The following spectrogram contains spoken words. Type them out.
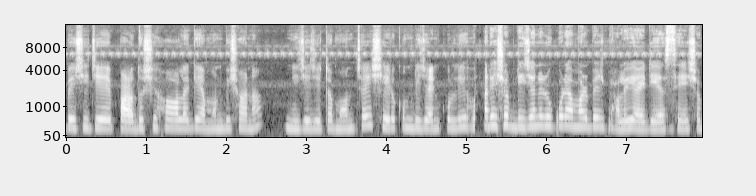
বেশি যে পারদর্শী হওয়া লাগে এমন বিষয় না। নিজে যেটা মন চাই সেরকম ডিজাইন করলেই হয় আর এইসব ডিজাইনের উপরে আমার বেশ ভালোই আইডিয়া আছে। এসব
